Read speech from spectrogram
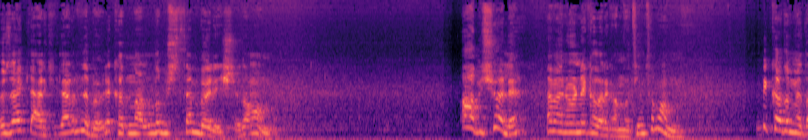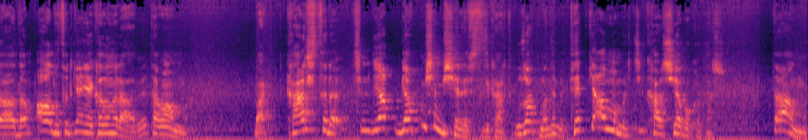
özellikle erkeklerde de böyle, kadınlarda da bu sistem böyle işliyor tamam mı? Abi şöyle, hemen örnek alarak anlatayım tamam mı? Bir kadın ya da adam aldatırken yakalanır abi tamam mı? Bak karşı taraf, şimdi yap, yapmışım bir şerefsizlik artık uzatma değil mi? Tepki almamak için karşıya bok atar. Tamam mı?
